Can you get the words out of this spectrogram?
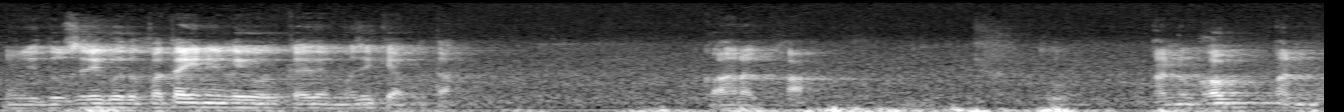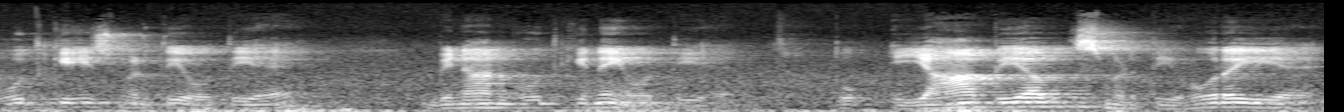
क्योंकि दूसरे को तो पता ही नहीं लगेगा कहते मुझे क्या पता? कहाँ रखा? अनुभव अनुभूत की ही स्मृति होती है, बिना अनुभूत की नहीं होती है। तो यहाँ भी अब स्मृति हो रही है।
